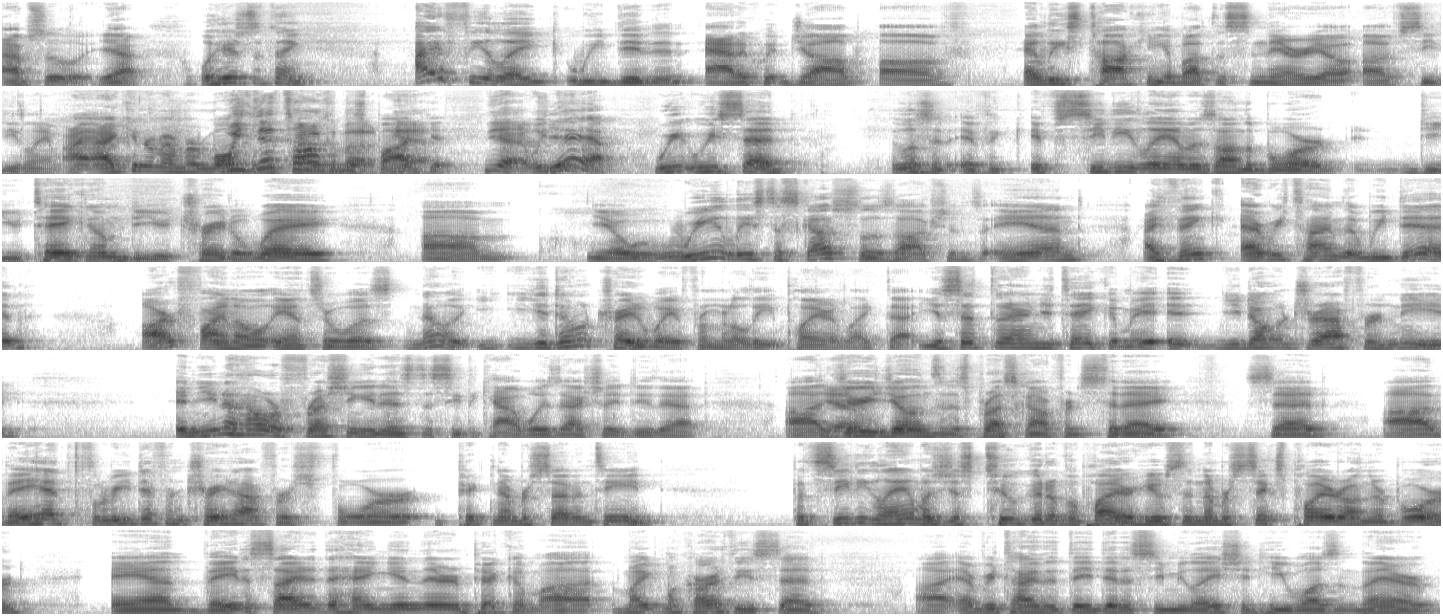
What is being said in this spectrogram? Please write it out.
Absolutely, yeah. Well, here's the thing. I feel like we did an adequate job of at least talking about the scenario of CeeDee Lamb. I, I can remember multiple we did talk about this podcast. Yeah, yeah, we yeah, yeah. We we said, listen, if if CeeDee Lamb is on the board, do you take him? Do you trade away? Um, you know, we at least discussed those options, and I think every time that we did, our final answer was no. You don't trade away from an elite player like that. You sit there and you take him. It, it, you don't draft for need. And you know how refreshing it is to see the Cowboys actually do that. Uh, yeah. Jerry Jones in his press conference today said uh, they had three different trade offers for pick number 17. But CeeDee Lamb was just too good of a player. He was the number six player on their board, and they decided to hang in there and pick him. Uh, Mike McCarthy said uh, every time that they did a simulation, he wasn't there.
